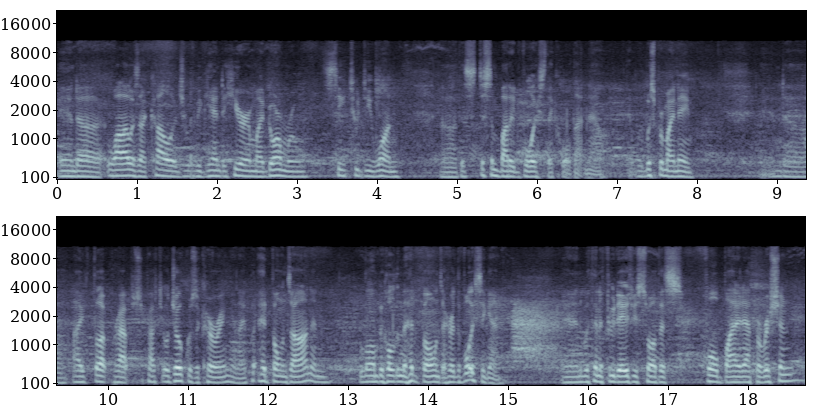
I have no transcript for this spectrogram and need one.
And uh, while I was at college, we began to hear in my dorm room, C2D1, uh, this disembodied voice they call that now. It would whisper my name. And uh, I thought perhaps a practical joke was occurring, and I put headphones on, and lo and behold, in the headphones, I heard the voice again. And within a few days, we saw this full-bodied apparition. It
